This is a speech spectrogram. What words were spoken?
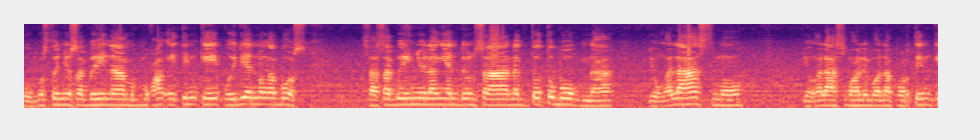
kung gusto nyo sabihin na magmukhang 18k, pwede yan mga boss. Sasabihin nyo lang yan doon sa nagtutubog na yung alahas mo, yung alahas mo halimbawa na 14k,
